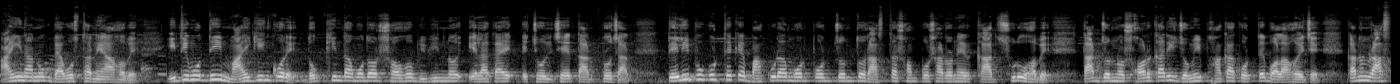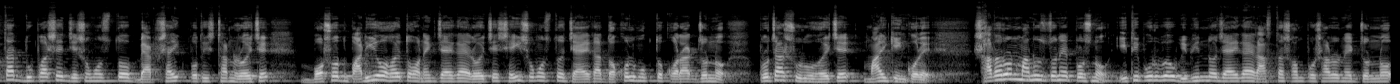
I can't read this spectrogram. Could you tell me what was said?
আইনানুগ ব্যবস্থা নেওয়া হবে। ইতিমধ্যেই মাইকিং করে দক্ষিণ দামোদর সহ বিভিন্ন এলাকায় চলছে তার প্রচার। তেলিপুকুর থেকে বাঁকুড়া মোড় পর্যন্ত রাস্তা সম্প্রসারণের কাজ শুরু হবে। তার জন্য সরকারি জমি ফাঁকা করতে বলা হয়েছে। কারণ রাস্তার দুপাশে যে সমস্ত ব্যবসায়িক প্রতিষ্ঠান রয়েছে, বসত বাড়িও হয়তো অনেক জায়গায় রয়েছে। সেই সমস্ত জায়গা দখলমুক্ত করার জন্য প্রচার শুরু হয়েছে মাইকিং করে। সাধারণ মানুষজনের প্রশ্ন, ইতিপূর্বেও বিভিন্ন জায়গায় রাস্তা সম্প্রসারণের জন্য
